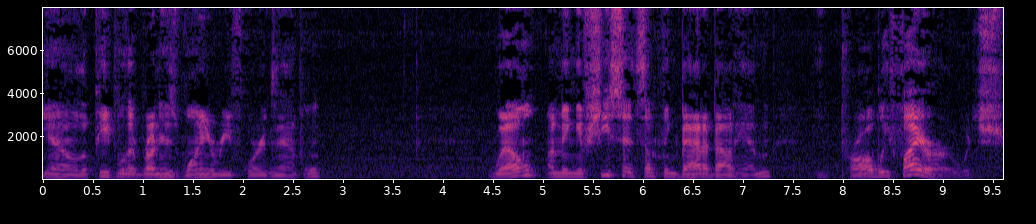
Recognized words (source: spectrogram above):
you know, the people that run his winery, for example. Well, I mean, if she said something bad about him, he'd probably fire her, which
